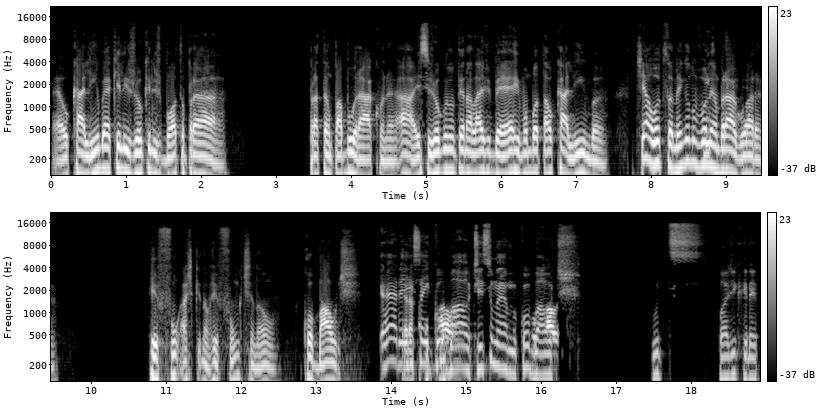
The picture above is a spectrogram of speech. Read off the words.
É, o Kalimba é aquele jogo que eles botam pra, pra tampar buraco, né? Ah, esse jogo não tem na Live BR, vamos botar o Kalimba. Tinha outro também que eu não vou lembrar agora. Refun... Acho que não, Refunct não. Cobalt. Era, Era isso aí, Cobalt. Cobalt, isso mesmo, Cobalt. Cobalt. Putz, pode crer.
